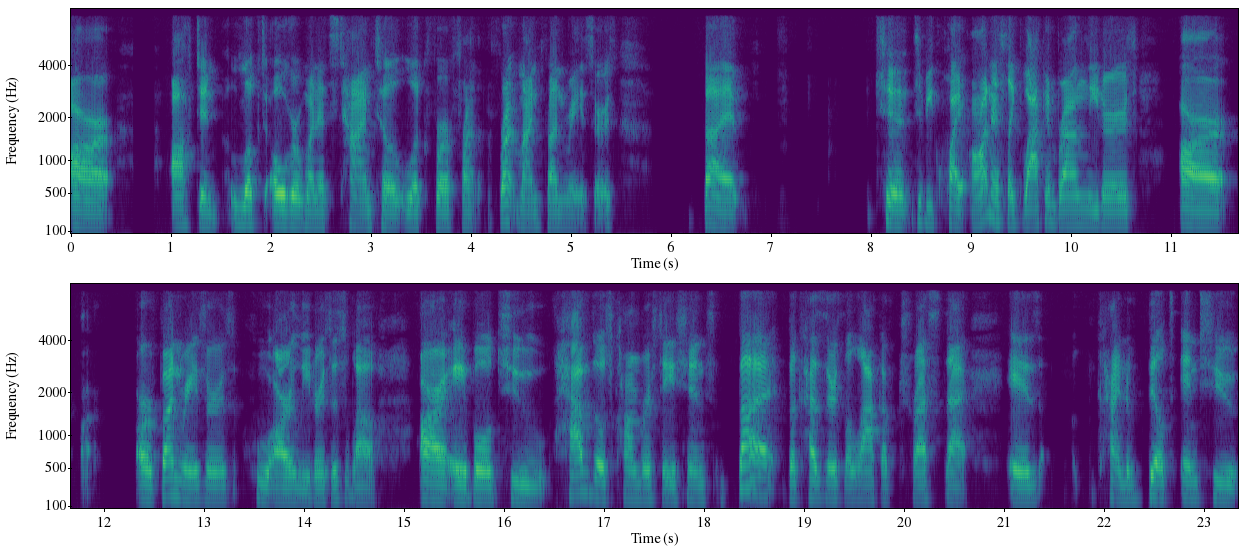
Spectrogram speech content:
are often looked over when it's time to look for front frontline fundraisers. But to to be quite honest, like black and brown leaders are or fundraisers who are leaders as well are able to have those conversations, but because there's a lack of trust that is kind of built into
